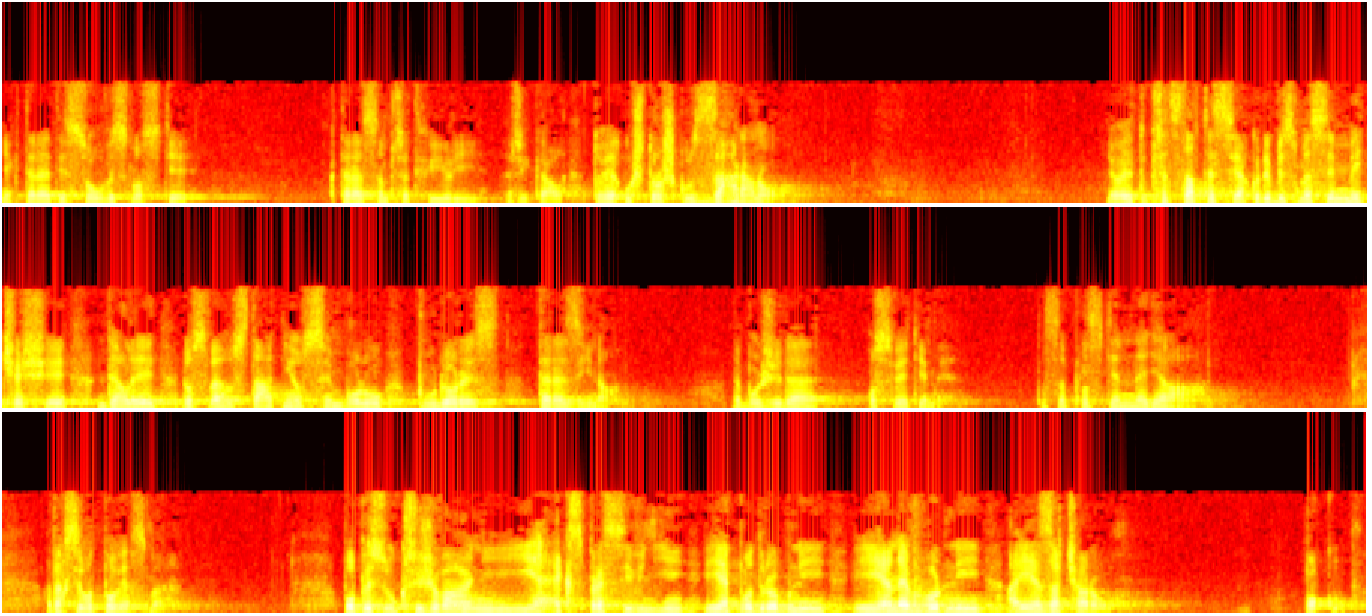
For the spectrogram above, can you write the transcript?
některé ty souvislosti, které jsem před chvílí říkal. To je už trošku zahranou. Jo, je to představte si, jako kdyby jsme si my Češi dali do svého státního symbolu půdorys Terezína nebo židé Osvětimi. To se prostě nedělá. A tak si odpověsme. Popis ukřižování je expresivní, je podrobný, je nevhodný a je začarou. Pokud.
